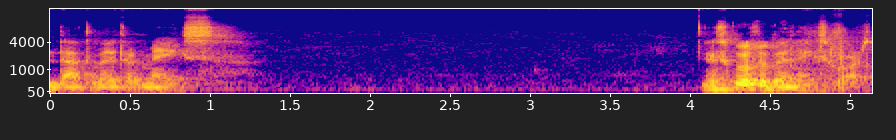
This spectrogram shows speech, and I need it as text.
that letter makes. Let's go to the next part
